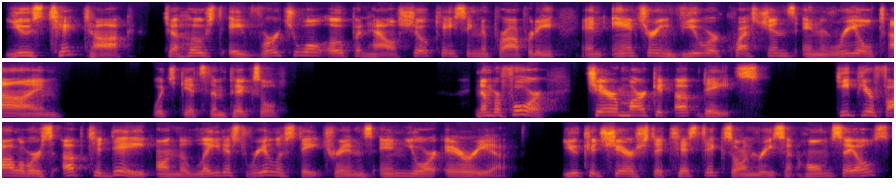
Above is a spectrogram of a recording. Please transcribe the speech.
Use TikTok to host a virtual open house showcasing the property and answering viewer questions in real time, which gets them pixeled. Number four, share market updates. Keep your followers up to date on the latest real estate trends in your area. You could share statistics on recent home sales,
